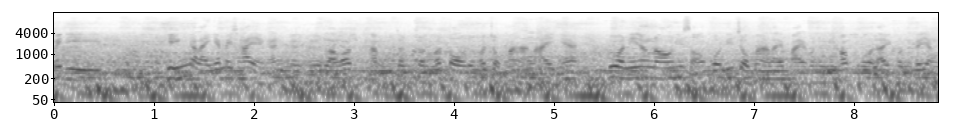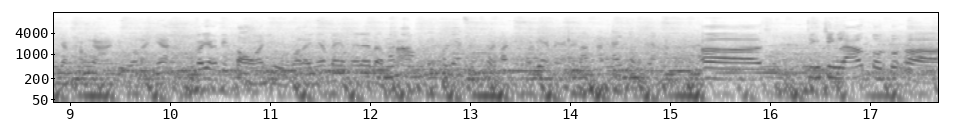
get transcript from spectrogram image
ไม่ดีทิ้งอะไรเงี้ยไม่ใช่อย่างนั้นคือคือเราก็ทำจนจนเขาโตจนเขาจบมหาลัยอย่างเงี้ยทุกวันนี้น้องๆที่สองคนที่จบมหาลัยไปคนหนึงมีครอบครัวแล้วอีกคนนึงก็ยังยังทำงานอยู่อะไรเงี้ยก็ยังติดต่อกันอยู่อะไรเงี้ยไม่ไม่ได้แบบแล้วขาน้ดองที่เขาเรียนสวยๆตอนนี้เขาเรียนเป็นยังไงบ้างคะใกล้จบยังคะเอ่อ จริง ๆ แล้วตัวตัวเอ่อ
